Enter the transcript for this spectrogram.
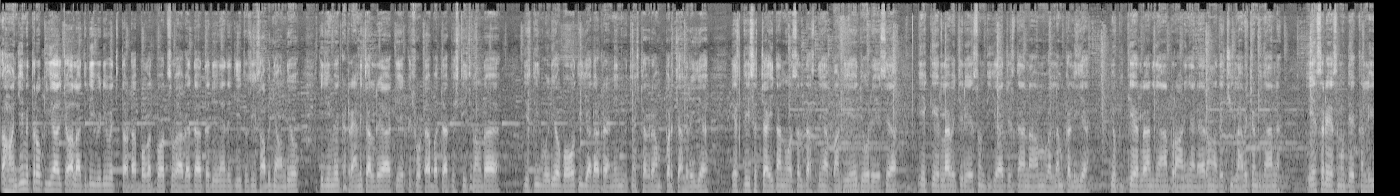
ਤਾਂ ਹਾਂਜੀ ਮਿੱਤਰੋ, ਕੀ ਹਾਲ ਚਾਲ ਅੱਜ ਦੀ ਵੀਡੀਓ ਵਿੱਚ ਤੁਹਾਡਾ ਬਹੁਤ-ਬਹੁਤ ਸਵਾਗਤ ਹੈ। ਤਾਂ ਜਿਵੇਂ ਦੇ ਕਿ ਤੁਸੀਂ ਸਭ ਜਾਣਦੇ ਹੋ ਕਿ ਜਿਵੇਂ ਇੱਕ ਟ੍ਰੈਂਡ ਚੱਲ ਰਿਹਾ ਕਿ ਇੱਕ ਛੋਟਾ ਬੱਚਾ ਕਿਸ਼ਤੀ ਚਲਾਉਂਦਾ ਹੈ ਜਿਸ ਦੀ ਵੀਡੀਓ ਬਹੁਤ ਹੀ ਜ਼ਿਆਦਾ ਟ੍ਰੈਂਡਿੰਗ ਵਿੱਚ ਇੰਸਟਾਗ੍ਰam ਉੱਪਰ ਚੱਲ ਰਹੀ ਹੈ। ਇਸ ਦੀ ਸੱਚਾਈ ਤੁਹਾਨੂੰ ਅਸਲ ਦੱਸਦੇ ਹਾਂ ਆਪਾਂ ਕਿ ਇਹ ਜੋ ਰੇਸ ਆ, ਇਹ ਕੇਰਲਾ ਵਿੱਚ ਰੇਸ ਹੁੰਦੀ ਹੈ ਜਿਸ ਦਾ ਨਾਮ ਵੱਲਮ ਕਲੀ ਹੈ ਜੋ ਕਿ ਕੇਰਲਾ ਦੀਆਂ ਪੁਰਾਣੀਆਂ ਨਹਿਰਾਂ ਅਤੇ ਝੀਲਾਂ ਵਿੱਚ ਹੁੰਦੀਆਂ ਹਨ। ਇਸ ਰੇਸ ਨੂੰ ਦੇਖਣ ਲਈ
